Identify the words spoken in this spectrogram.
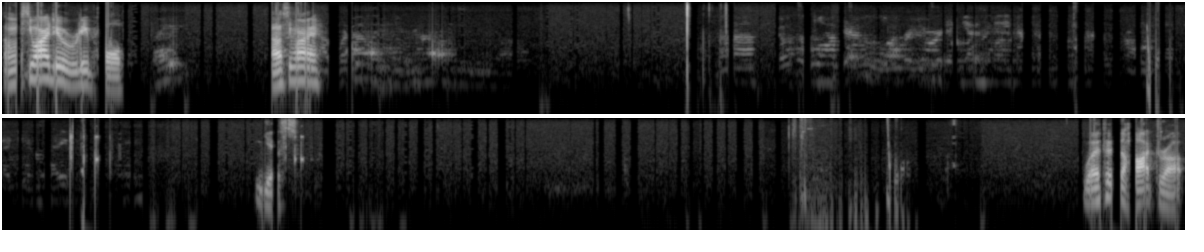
Unless you want to do a repoll. Unless you want to. Yes. What if it's a hot drop?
